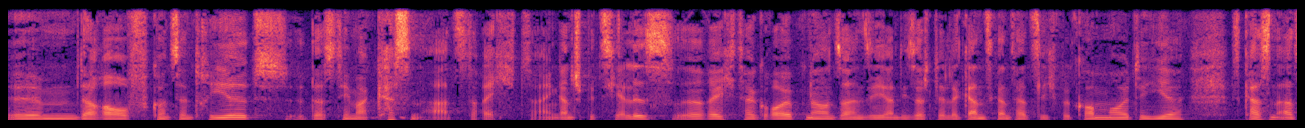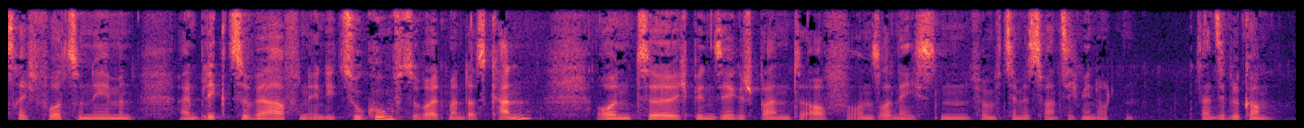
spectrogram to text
ähm, darauf konzentriert, das Thema Kassenarztrecht. Ein ganz spezielles äh, Recht, Herr Gräubner, und seien Sie an dieser Stelle ganz, ganz herzlich willkommen heute hier, das Kassenarztrecht vorzunehmen, einen Blick zu werfen in die Zukunft, soweit man das kann. Und äh, ich bin sehr gespannt auf unsere nächsten 15 bis 20 Minuten. Seien Sie willkommen.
